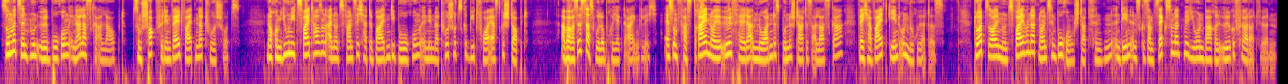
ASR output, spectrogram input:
Somit sind nun Ölbohrungen in Alaska erlaubt, zum Schock für den weltweiten Naturschutz. Noch im Juni 2021 hatte Biden die Bohrung in dem Naturschutzgebiet vorerst gestoppt. Aber was ist das Willow-Projekt eigentlich? Es umfasst drei neue Ölfelder im Norden des Bundesstaates Alaska, welcher weitgehend unberührt ist. Dort sollen nun 219 Bohrungen stattfinden, in denen insgesamt 600 Millionen Barrel Öl gefördert würden.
